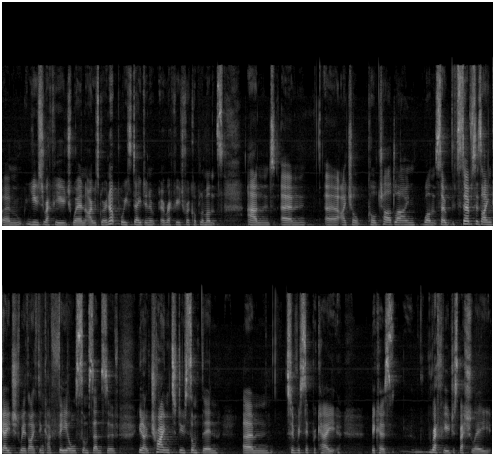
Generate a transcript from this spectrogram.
um, used Refuge when I was growing up. We stayed in a, a refuge for a couple of months and um, uh, I called Childline once. So services I engaged with, I think I feel some sense of, you know, trying to do something um, to reciprocate because refuge especially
